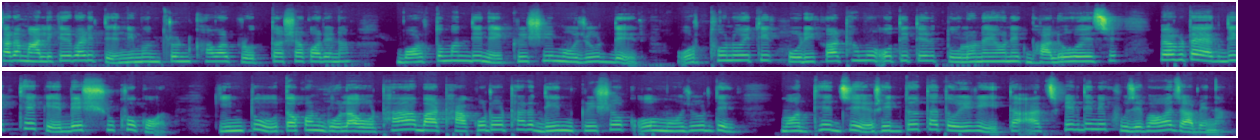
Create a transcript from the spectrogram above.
তারা মালিকের বাড়িতে নিমন্ত্রণ খাওয়ার প্রত্যাশা করে না। বর্তমান দিনে কৃষি মজুরদের অর্থনৈতিক পরিকাঠামো অতীতের তুলনায় অনেক ভালো হয়েছে। ব্যাপারটা একদিক থেকে বেশ সুখকর। কিন্তু তখন গোলা ওঠা বা ঠাকুর ওঠার দিন কৃষক ও মজুরদের মধ্যে যে হৃদ্যতা তৈরি, তা আজকের দিনে খুঁজে পাওয়া যাবে না।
